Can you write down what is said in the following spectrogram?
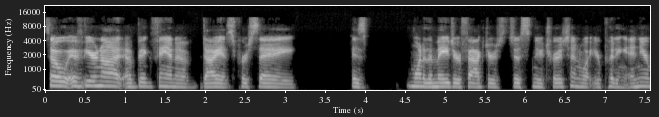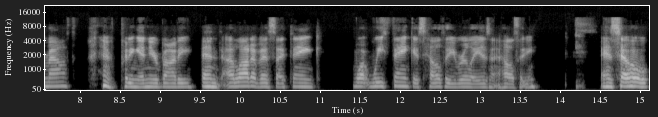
So if you're not a big fan of diets per se, is one of the major factors just nutrition what you're putting in your mouth putting in your body and a lot of us i think what we think is healthy really isn't healthy. And so,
